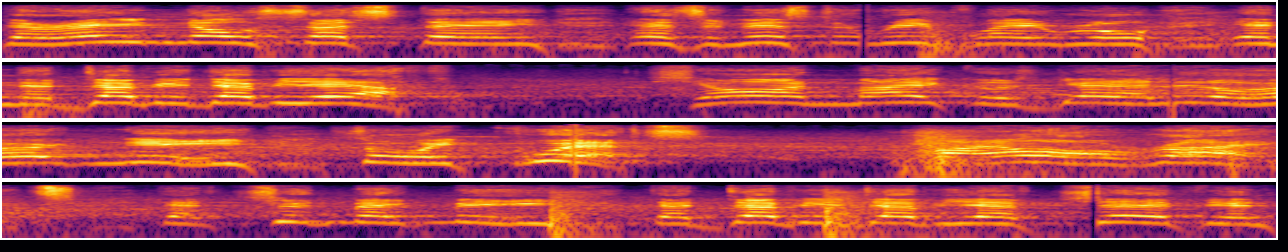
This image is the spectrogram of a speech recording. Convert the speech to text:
There ain't no such thing as an instant replay rule in the WWF. Shawn Michaels got a little hurt knee, so he quits. By all rights, that should make me the WWF champion,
